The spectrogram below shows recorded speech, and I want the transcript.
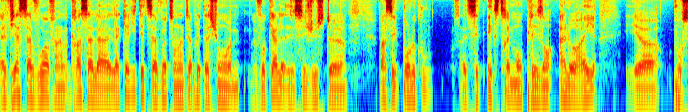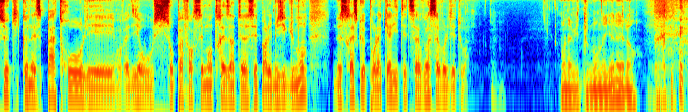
via sa voix, enfin grâce à la, qualité de sa voix, de son interprétation euh, vocale, c'est juste, enfin c'est pour le coup, c'est extrêmement plaisant à l'oreille. Et pour ceux qui connaissent pas trop les, on va dire, ou s'ils sont pas forcément très intéressés par les musiques du monde, ne serait-ce que pour la qualité de sa voix, ça vaut le détour. On invite tout le monde à y aller, là.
